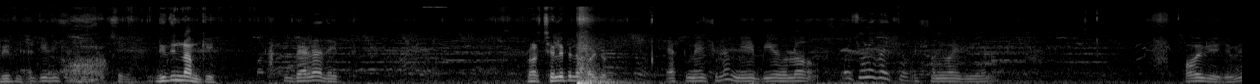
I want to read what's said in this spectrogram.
দিদি। দিদি ছিল দিদির নাম কি? বেলা দেব। ওনার ছেলে পেলে কয়জন? এক মেয়ে ছিল মেয়ে বিয়ে হলো শনিবার বিয়ে হলো। কবে বিয়ে দেবে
